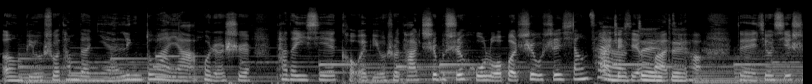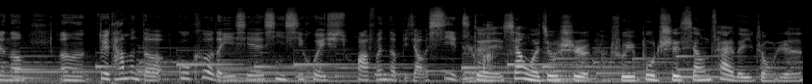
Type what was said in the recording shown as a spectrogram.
嗯，比如说他们的年龄段呀，或者是他的一些口味，比如说他吃不吃胡萝卜，吃不吃香菜这些话题哈。对，就其实呢，嗯，对他们的顾客的一些信息会划分的比较细致。对，像我就是属于不吃香菜的一种人。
